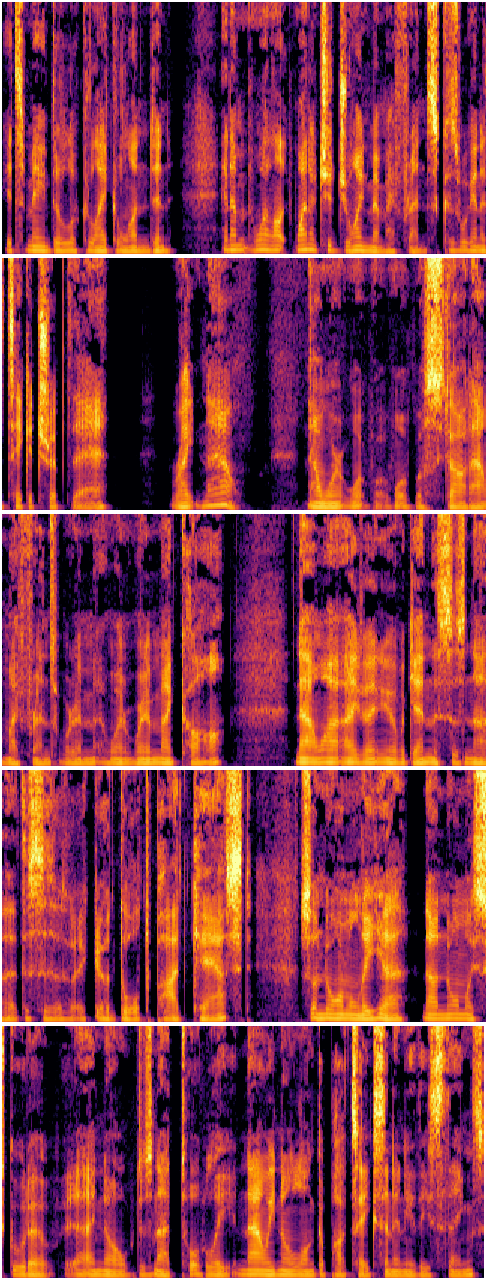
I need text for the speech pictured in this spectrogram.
It's made to look like London. And I'm, well, why don't you join me, my friends? Because we're going to take a trip there right now. Now we're, we're, we'll start out, my friends. We're in we're, we're in my car. Now I, I you know again this is not a this is a adult podcast. So normally uh, now normally Scooter I know does not totally now he no longer partakes in any of these things.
